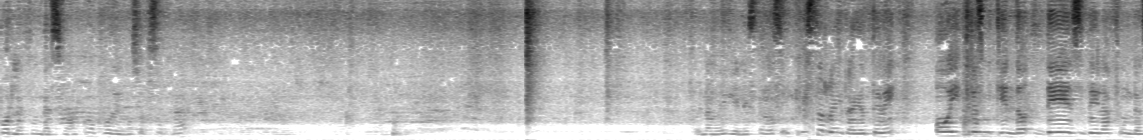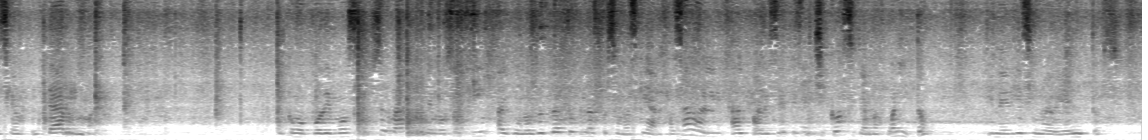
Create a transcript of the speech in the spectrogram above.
por la fundación, como podemos observar. Bueno, muy bien, estamos en Cristo Rey Radio TV, hoy transmitiendo desde la Fundación Dharma. Y como podemos observar, tenemos aquí algunos retratos de las personas que han pasado. Al parecer, este chico se llama Juanito, tiene 19 añitos.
